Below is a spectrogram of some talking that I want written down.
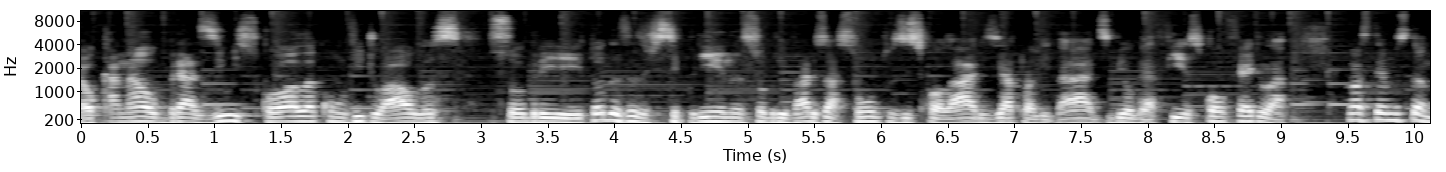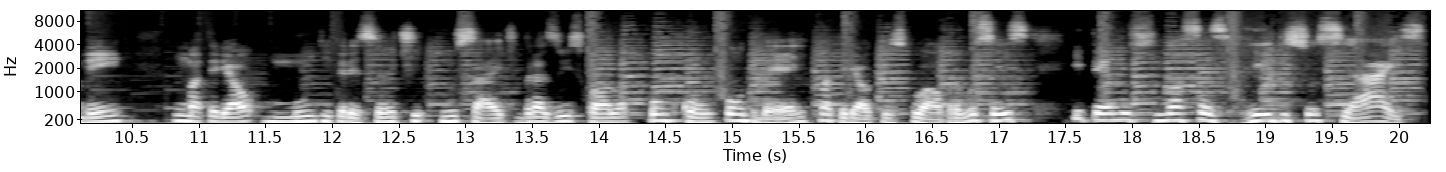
É o canal Brasil Escola com videoaulas sobre todas as disciplinas, sobre vários assuntos escolares e atualidades, biografias, confere lá. Nós temos também um material muito interessante no site brasilescola.com.br, material textual para vocês, e temos nossas redes sociais.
